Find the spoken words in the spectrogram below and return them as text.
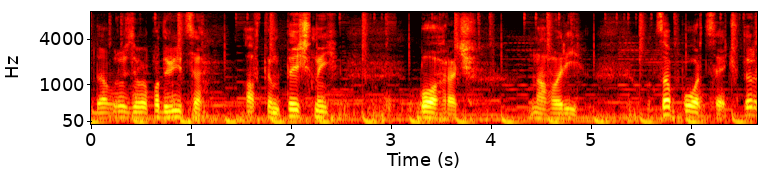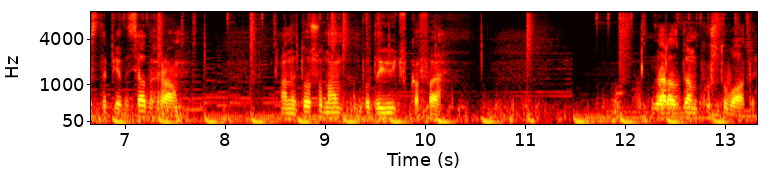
Друзі, ви подивіться, автентичний бограч на горі. Це порція 450 грам, а не то, що нам подають в кафе. Зараз будемо куштувати.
